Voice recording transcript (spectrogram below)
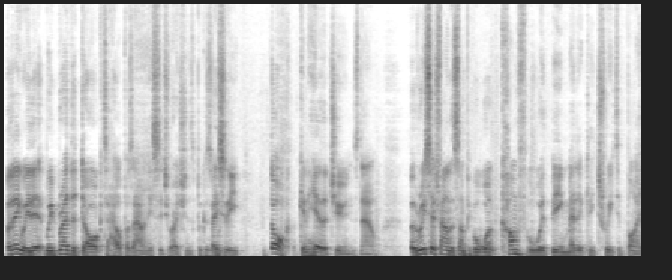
But anyway, we bred the dog to help us out in these situations because basically the dog can hear the tunes now. But research found that some people weren't comfortable with being medically treated by a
